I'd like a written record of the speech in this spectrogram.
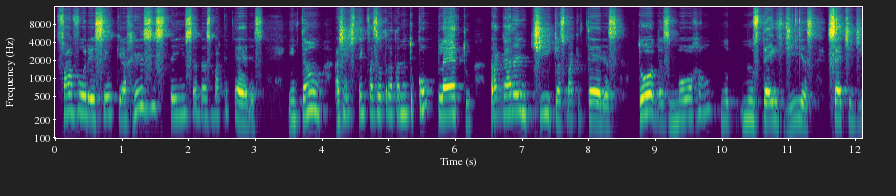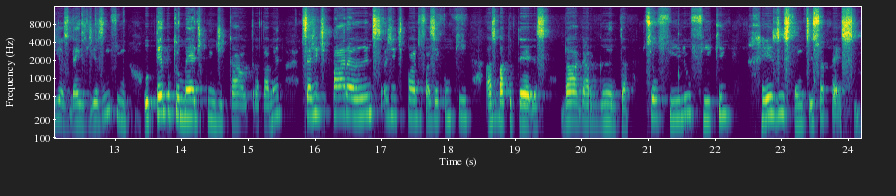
favorecer o que? A resistência das bactérias. Então, a gente tem que fazer o tratamento completo para garantir que as bactérias todas morram no, nos 10 dias, 7 dias, 10 dias, enfim, o tempo que o médico indicar o tratamento, se a gente para antes, a gente pode fazer com que as bactérias da garganta do seu filho fiquem resistentes. Isso é péssimo.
